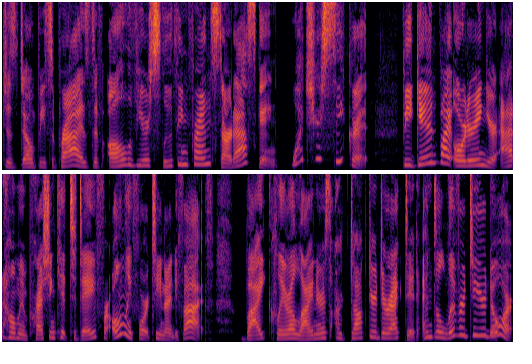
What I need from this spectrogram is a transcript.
Just don't be surprised if all of your sleuthing friends start asking, What's your secret? Begin by ordering your at home impression kit today for only $14.95. Byte Clear aligners are doctor directed and delivered to your door.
